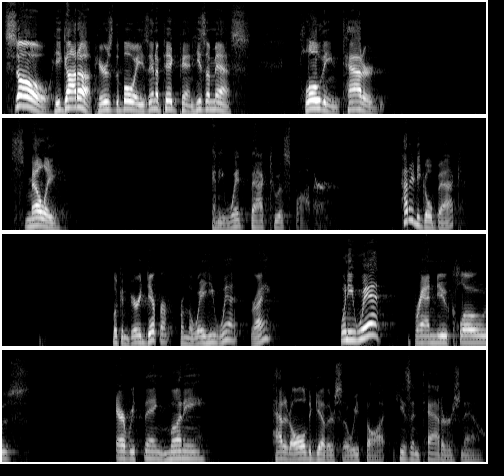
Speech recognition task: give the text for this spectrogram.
So he got up. Here's the boy. He's in a pig pen. He's a mess. Clothing tattered, smelly. And he went back to his father. How did he go back? Looking very different from the way he went, right? When he went, brand new clothes, everything, money, had it all together, so we thought. He's in tatters now.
